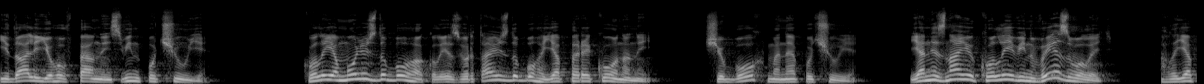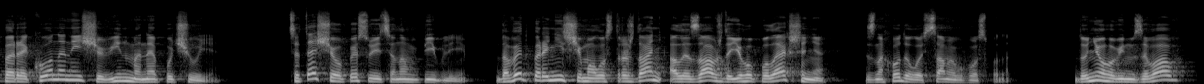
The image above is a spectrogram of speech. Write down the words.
І далі його впевненість, він почує. Коли я молюсь до Бога, коли я звертаюсь до Бога, я переконаний, що Бог мене почує. Я не знаю, коли Він визволить, але я переконаний, що Він мене почує. Це те, що описується нам в Біблії. Давид переніс чимало страждань, але завжди його полегшення знаходилось саме в Господа. До нього він взивав,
